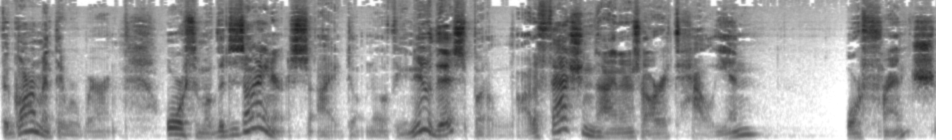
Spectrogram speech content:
the garment they were wearing. Or some of the designers. I don't know if you knew this, but a lot of fashion designers are Italian or French,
